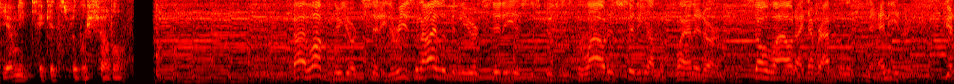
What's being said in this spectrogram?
Do you have any tickets for the shuttle? I love New York City. The reason I live in New York City is because it's the loudest city on the planet Earth. It's so loud I never have to listen to any of the shit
